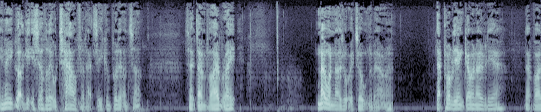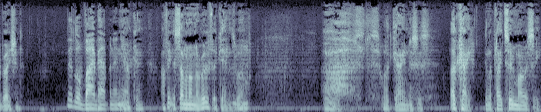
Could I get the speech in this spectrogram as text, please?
You know, you've got to get yourself a little towel for that so you can put it on top so it don't vibrate. No one knows what we're talking about, right? That probably ain't going over the air, that vibration. There's a little vibe happening, yeah. Okay. I think there's someone on the roof again as well. Ah, what a game this is. Okay, going to play two Morrissey.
